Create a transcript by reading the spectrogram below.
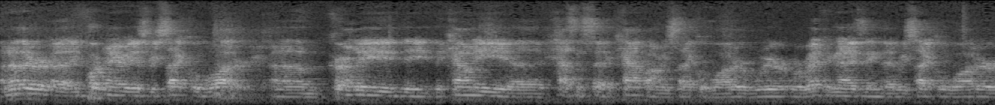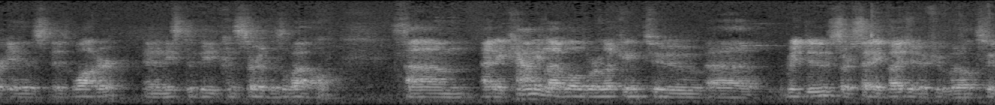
Another uh, important area is recycled water. Um, Currently, the, the county uh, hasn't set a cap on recycled water. We're, we're recognizing that recycled water is, is water, and it needs to be conserved as well. Um, At a county level, we're looking to uh, reduce or set a budget, if you will, to,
